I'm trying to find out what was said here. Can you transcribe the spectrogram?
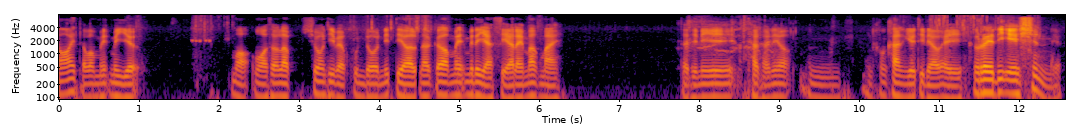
น้อย แต่ว่าไม่ไม่เยอะ เหมาะเหมาะสำหรับช่วงที่แบบคุณโดนนิดเดียว แล้วก็ไม่ไม่ได้อยากเสียอะไรมากมาย แต่ทีนี้แถวๆนี้มันมันค่อนข้างเยอะทีเดียวไอ้ radiation เนี่ย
